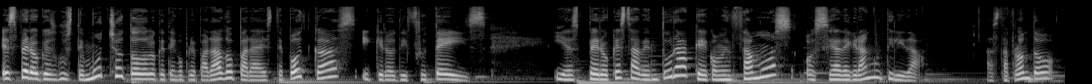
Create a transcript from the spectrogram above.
Espero que os guste mucho todo lo que tengo preparado para este podcast y que lo disfrutéis y espero que esta aventura que comenzamos os sea de gran utilidad. Hasta pronto.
